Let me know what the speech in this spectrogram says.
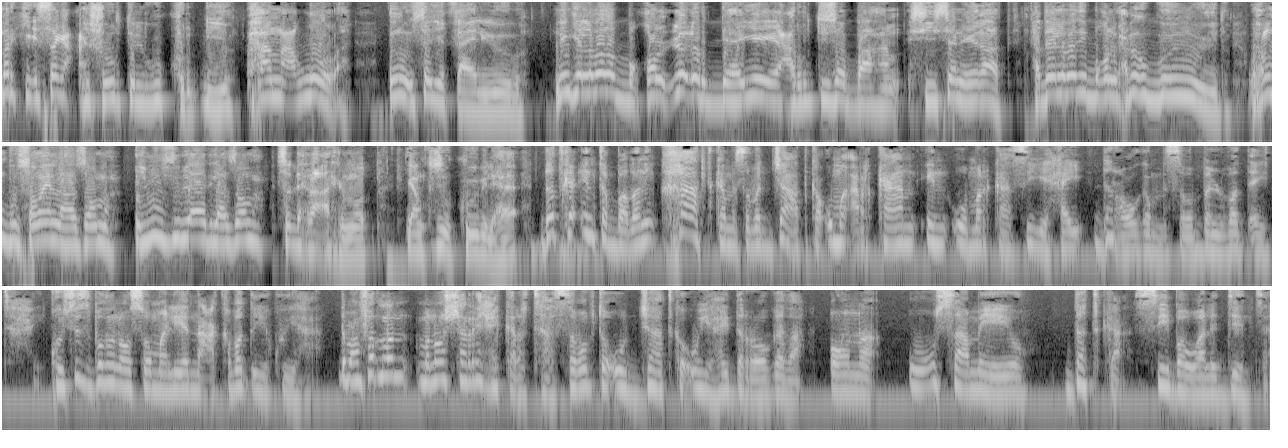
markii isaga canshuurta lagu kordhiyo waxaa macquul ah inuu isagii qaaliyoobo ninkii labada boqol la ordahayey ee carruurtiisa baahan siisanaya qaadka hadday labadii boqol waxba u gooyin weydo. Waxunbuu samayn lahaa sooma ilmihiisuu la aadi lahaa sooma saddexdaa arrimood yaan ku soo koobi lahaa. Dadka inta badani khaadka miseba jaadka uma arkaan in uu markaasi yahay darooga miseba balwad ay tahay. Qoysas badan oo soomaaliyeedna caqabad ayuu ku yahaa. Dabcan fadlan ma noo sharaxi kartaa sababta uu jaadka u yahay daroogada oona uu u saameeyo dadka siiba waalidiinta.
